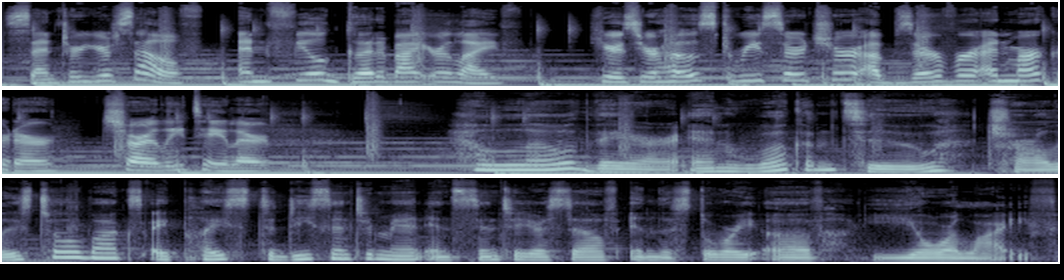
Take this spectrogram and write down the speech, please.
center yourself, and feel good about your life. Here's your host, researcher, observer, and marketer, Charlie Taylor. Hello there, and welcome to Charlie's Toolbox, a place to decenterment and center yourself in the story of your life.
